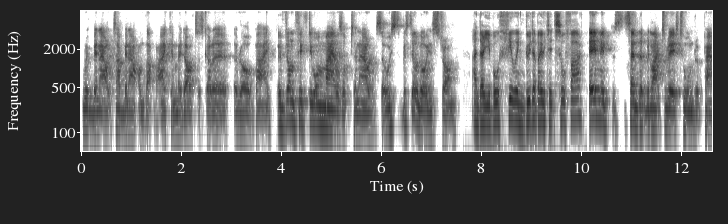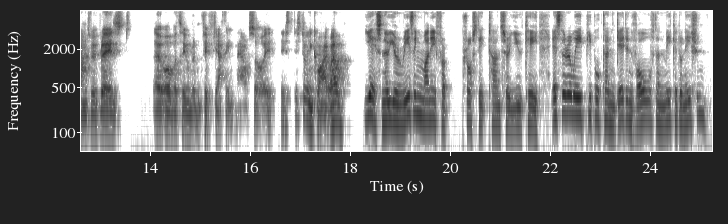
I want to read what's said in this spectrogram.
we've been out. I've been out on that bike, and my daughter's got a, a road bike. We've done 51 miles up to now, so we're, we're still going strong. And are you both feeling good about it so far? Amy said that we'd like to raise 200 pounds. We've raised uh, over 350, I think now, so it, it's, it's doing quite well. Yes. Now you're raising money for Prostate Cancer UK. Is there a way people can get involved and make a donation?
